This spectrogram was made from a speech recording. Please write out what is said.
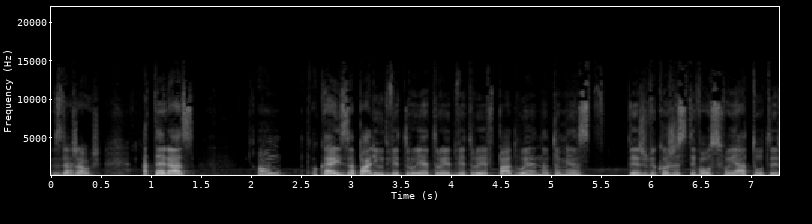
Zdarzało się. A teraz on, okej, okay, zapalił dwie truje, truje, dwie truje wpadły, natomiast też wykorzystywał swoje atuty.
